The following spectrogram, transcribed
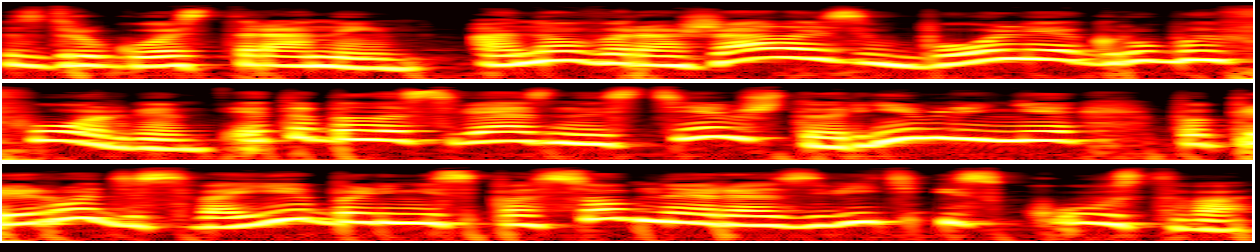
с другой стороны. Оно выражалось в более грубой форме. Это было связано с тем, что римляне по природе своей были не способны развить искусство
